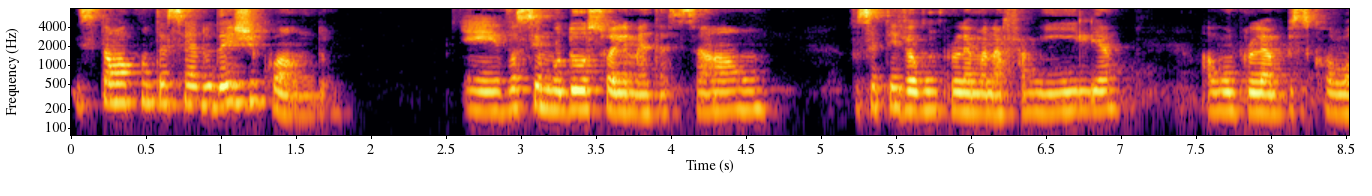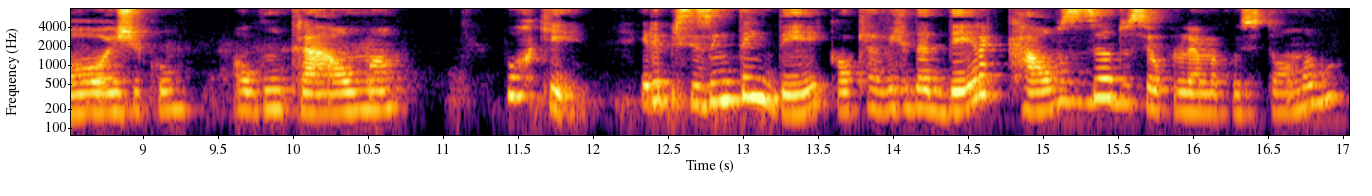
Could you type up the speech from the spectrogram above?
estão acontecendo desde quando? Você mudou sua alimentação? Você teve algum problema na família? Algum problema psicológico? Algum trauma? Por quê? Ele precisa entender qual que é a verdadeira causa do seu problema com o estômago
